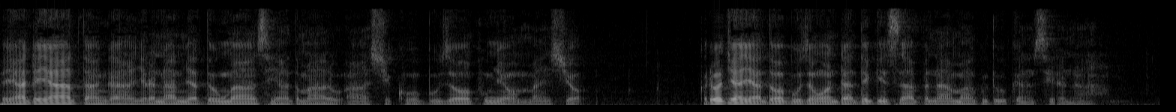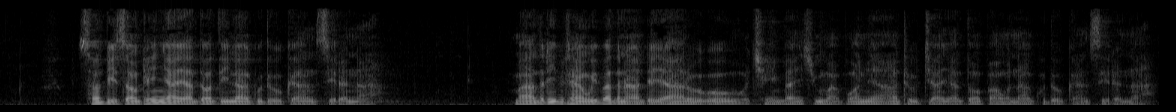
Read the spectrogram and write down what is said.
ဘုရားတရားတန်ခါယရဏမြတ်သုံးပါးဆရာသမားတို့အားရှိခိုးပူဇော်ဖူးမြော်မှန်လျှော့ကရောကြရသောပူဇော်ဝန္တတိကိစ္စပနာမကုတုကံစေရနာသောတိဆောင်ထိညရသောတိလကုတုကံစေရနာမဟာတတိပဋ္ဌာန်ဝိပဿနာတရားတို့ကိုအချိန်ပိုင်းရှုမှတ်ပွားများအားထုတ်ကြရသောဘာဝနာကုတုကံစေရနာ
